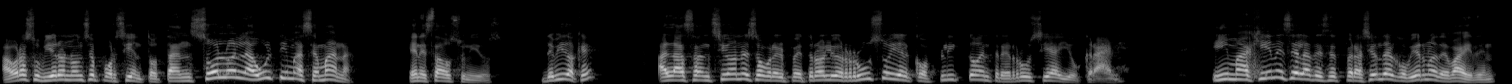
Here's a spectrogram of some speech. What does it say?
ahora subieron 11% tan solo en la última semana en Estados Unidos. ¿Debido a qué? A las sanciones sobre el petróleo ruso y el conflicto entre Rusia y Ucrania. Imagínense la desesperación del gobierno de Biden,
